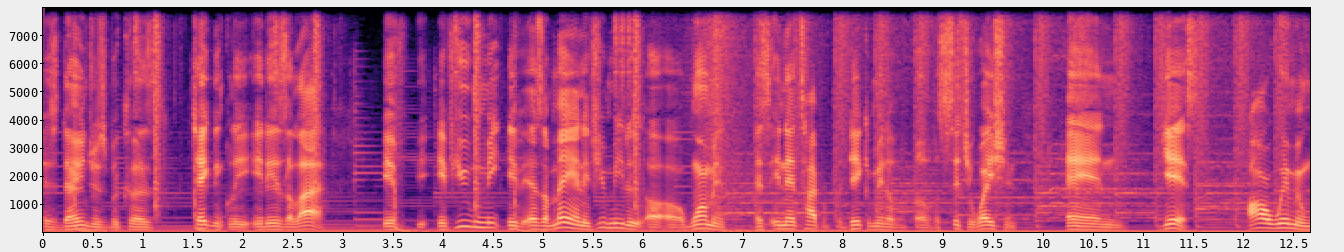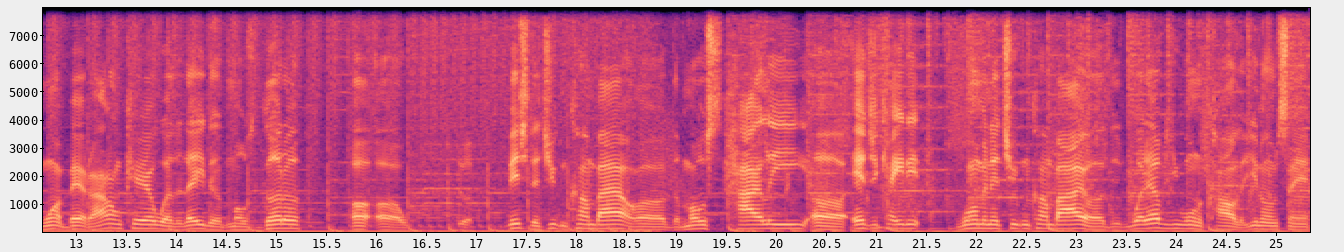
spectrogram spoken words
It's dangerous because technically it is a lie if if you meet if as a man if you meet a, a, woman that's in that type of predicament of, of a situation and yes all women want better. I don't care whether they the most gutter uh, uh bitch that you can come by or the most highly uh educated woman that you can come by or whatever you want to call it you know what i'm saying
